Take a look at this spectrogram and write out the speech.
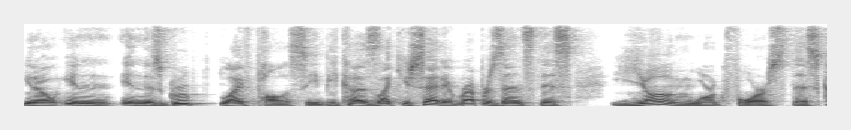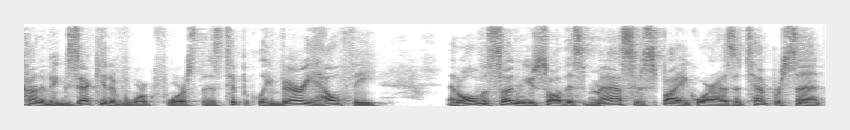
you know, in in this group life policy, because, like you said, it represents this young workforce, this kind of executive workforce that is typically very healthy, and all of a sudden you saw this massive spike, whereas a 10 percent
